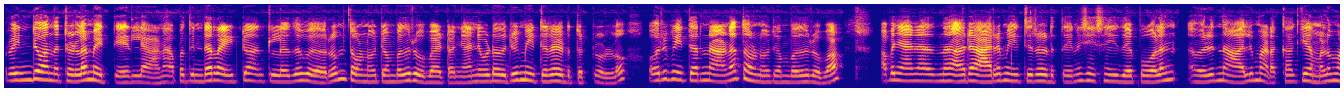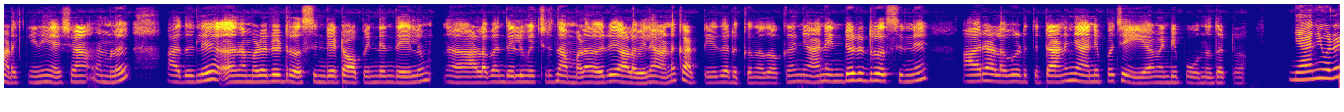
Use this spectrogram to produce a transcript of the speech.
പ്രിന്റ് വന്നിട്ടുള്ള മെറ്റീരിയലാണ്. അപ്പോൾ ഇതിന്റെ റേറ്റ് വന്നിട്ടുള്ളത് വെറും തൊണ്ണൂറ്റൊമ്പത് രൂപ കേട്ടോ. ഞാനിവിടെ ഒരു മീറ്റർ എടുത്തിട്ടുള്ളൂ. ഒരു മീറ്ററിനാണ് തൊണ്ണൂറ്റൊമ്പത് രൂപ. അപ്പോൾ ഞാൻ ഞാനതിന് ഒരു അര മീറ്റർ എടുത്തതിന് ശേഷം ഇതേപോലെ ഒരു നാല് മടക്കാക്കി നമ്മൾ മടക്കിയതിന് ശേഷം നമ്മൾ അതിൽ നമ്മുടെ ഒരു ഡ്രസ്സിന്റെ ടോപ്പിന്റെ എന്തെങ്കിലും അളവ് എന്തെങ്കിലും വെച്ചിട്ട് നമ്മൾ ഒരു അളവിലാണ് കട്ട് ചെയ്തെടുക്കുന്നതൊക്കെ ഞാൻ എന്റെ ഒരു ഡ്രസ്സിന് ആ ഒരു അളവ് എടുത്തിട്ടാണ് ഞാനിപ്പോൾ ചെയ്യാൻ വേണ്ടി പോകുന്നത് കേട്ടോ. ഞാനിവിടെ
